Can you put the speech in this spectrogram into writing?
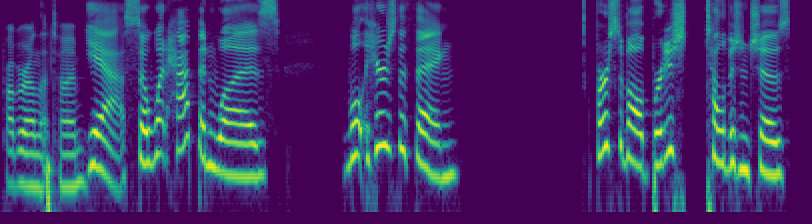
probably around that time. yeah. So what happened was, well, here's the thing. First of all, British television shows.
